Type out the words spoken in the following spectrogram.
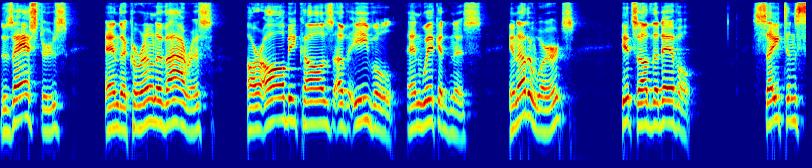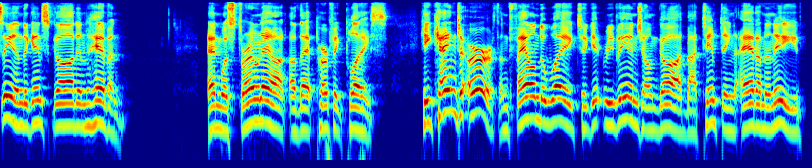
disasters, and the coronavirus are all because of evil and wickedness. In other words, it's of the devil. Satan sinned against God in heaven and was thrown out of that perfect place. He came to earth and found a way to get revenge on God by tempting Adam and Eve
